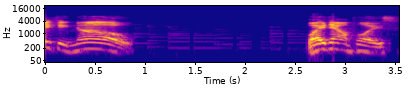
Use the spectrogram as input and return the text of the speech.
Ricky, no. Lay down, please.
